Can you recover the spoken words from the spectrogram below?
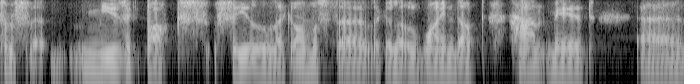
sort of uh, music box feel, like almost uh, like a little wind up, handmade uh,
